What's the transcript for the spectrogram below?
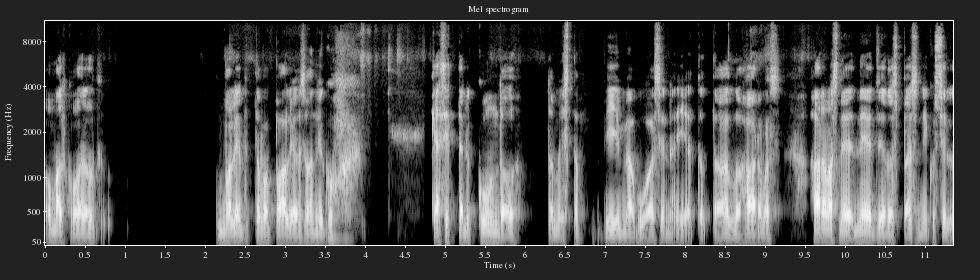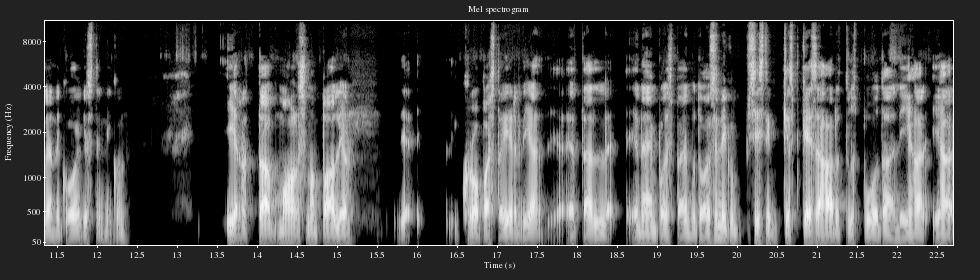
omalta kohdalta valitettavan paljon se on niin kuin, käsittänyt kuntouttamista viime vuosina ja tota, ollut harvas, harvas ne, ne joita päässyt niin kuin, silleen, niin kuin oikeasti niin kuin, irrottaa mahdollisimman paljon ja, kropasta irti ja, ja, tälle, ja näin poispäin, mutta on se niin kuin, siis niin kuin kesäharjoittelussa puhutaan, niin ihan, ihan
